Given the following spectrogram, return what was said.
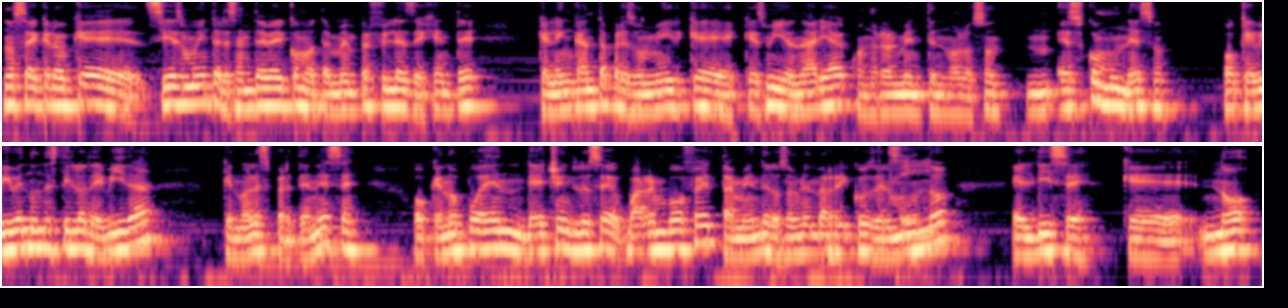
No sé, creo que sí es muy interesante ver como también perfiles de gente que le encanta presumir que, que es millonaria cuando realmente no lo son. Mm, Es común eso. O que viven un estilo de vida que no les pertenece. O que no pueden, de hecho incluso Warren Buffett, también de los hombres más ricos del Sí. mundo, él dice que no,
